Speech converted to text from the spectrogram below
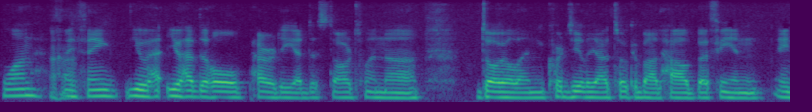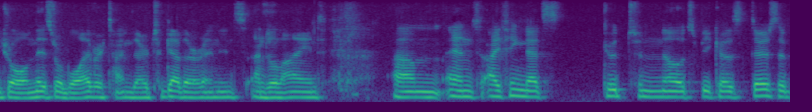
one. Uh-huh. I think you ha- you have the whole parody at the start when uh, Doyle and Cordelia talk about how Buffy and Angel are miserable every time they're together, and it's underlined. Um, and I think that's good to note because there's a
